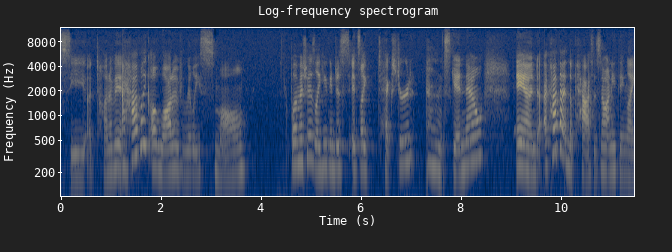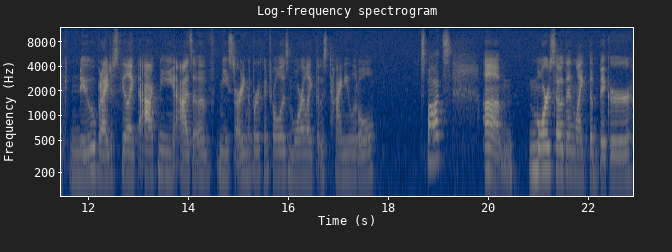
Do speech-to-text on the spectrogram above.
see a ton of it. I have like a lot of really small blemishes. Like you can just, it's like textured skin now. And I've had that in the past. It's not anything like new, but I just feel like the acne as of me starting the birth control is more like those tiny little spots. Um, more so than like the bigger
